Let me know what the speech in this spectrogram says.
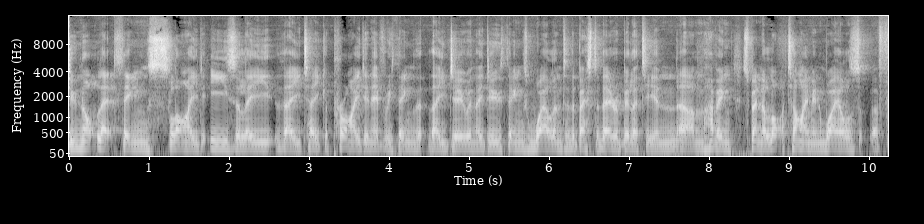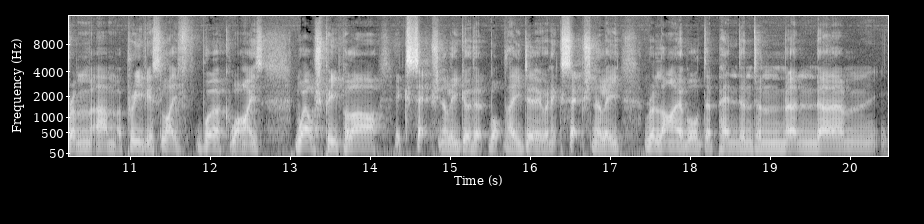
do not let things slide easily. They take a pride in everything that they do and they do things well and to the best of their ability. And um, having spent a lot of time in Wales from um, a previous life work wise, Welsh people are exceptionally good at what they do and exceptionally reliable, dependent, and, and um,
